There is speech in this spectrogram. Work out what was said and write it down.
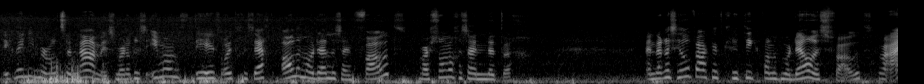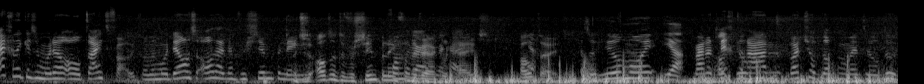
ik weet niet meer wat zijn naam is, maar er is iemand die heeft ooit gezegd, alle modellen zijn fout, maar sommige zijn nuttig. En er is heel vaak het kritiek van het model is fout, maar eigenlijk is een model altijd fout, want een model is altijd een versimpeling. Het is altijd een versimpeling Van van de de, werkelijkheid. Altijd. Dat is ook heel mooi. Ja. Maar het ligt eraan wat je op dat moment wil doen.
